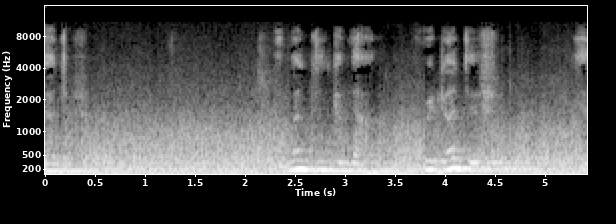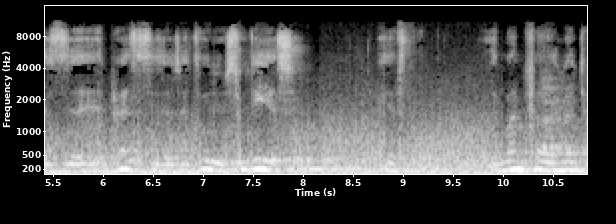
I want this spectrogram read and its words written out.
Yantif. The one didn't come down. The word Yantif is, uh, in parentheses, as I told you, is days. If the one fell and went to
